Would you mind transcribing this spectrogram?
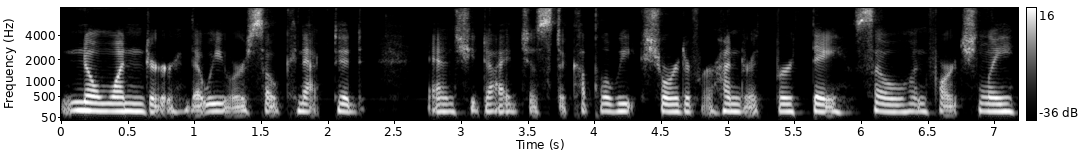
no wonder that we were so connected. And she died just a couple of weeks short of her 100th birthday. So unfortunately,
